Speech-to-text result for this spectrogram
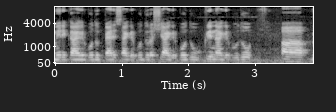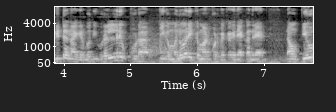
ಅಮೆರಿಕ ಆಗಿರ್ಬೋದು, ಪ್ಯಾರಿಸ್ ಆಗಿರ್ಬೋದು, ರಷ್ಯಾ ಆಗಿರ್ಬೋದು, ಉಕ್ರೇನ್ ಆಗಿರ್ಬೋದು ಬ್ರಿಟನ್ ಆಗಿರ್ಬೋದು, ಇವರೆಲ್ಲರಿಗೂ ಕೂಡ ಈಗ ಮನವರಿಕೆ ಮಾಡಿಕೊಡ್ಬೇಕಾಗಿದೆ. ಯಾಕಂದರೆ ನಾವು ಪಿ ಒ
